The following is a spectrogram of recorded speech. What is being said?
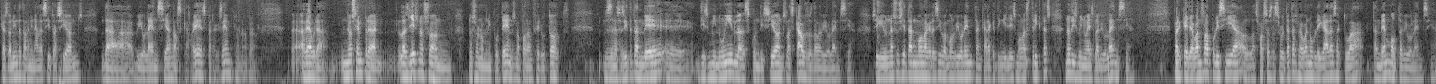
que es donin determinades situacions de violència en els carrers, per exemple, no? Però, a veure, no sempre les lleis no són, no són omnipotents, no poden fer-ho tot. Es necessita també eh, disminuir les condicions, les causes de la violència. O sigui, una societat molt agressiva, molt violenta, encara que tingui lleis molt estrictes, no disminueix la violència perquè llavors la policia, les forces de seguretat es veuen obligades a actuar també amb molta violència.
